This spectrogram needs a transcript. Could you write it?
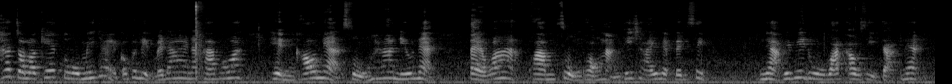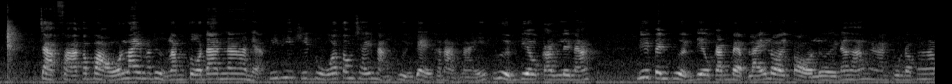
ถ้าจระเข้ตัวไม่ใหญ่ก็ผลิตไม่ได้นะคะ เพราะว่าเห็นเขาเนี่ยสูง 5 นิ้วเนี่ย แต่ว่าความสูงของหนังที่ใช้เนี่ยเป็นสิบเนี่ยพี่พี่ดูวัดเอาสีจากเนี่ย จากฝากระเป๋าไล่มาถึงลำตัวด้านหน้าเนี่ยพี่พี่คิดดูว่าต้องใช้หนังผืนใหญ่ขนาดไหน ผืนเดียวกันเลยนะนี่เป็นผืนเดียวกันแบบไร้รอยต่อเลยนะคะ งานคุณภาพ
